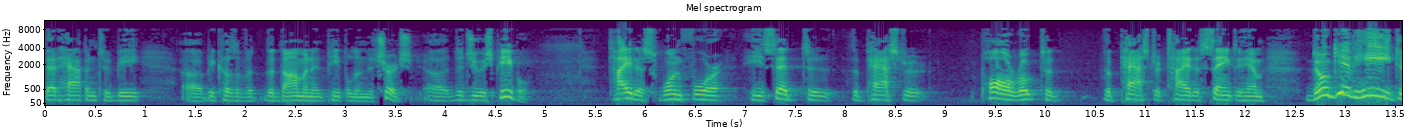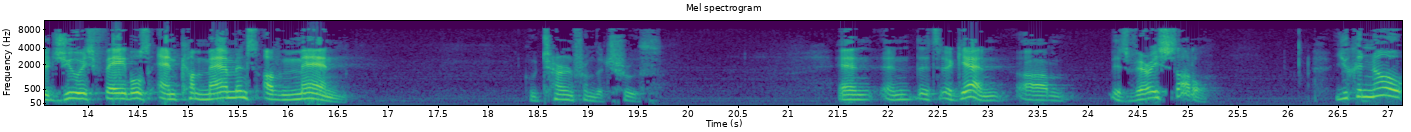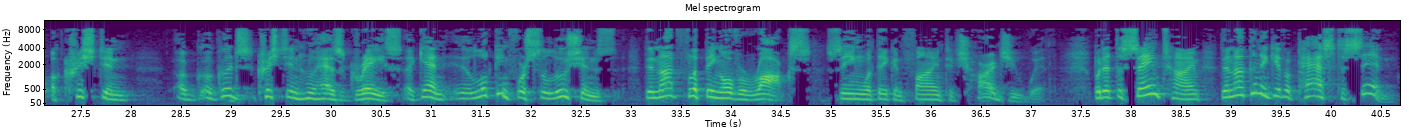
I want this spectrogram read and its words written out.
that happened to be uh, because of the dominant people in the church, uh, the Jewish people. Titus 1 4, he said to the pastor, Paul wrote to the pastor Titus, saying to him, Don't give heed to Jewish fables and commandments of men who turn from the truth. And, and it's again, um, it's very subtle. You can know a Christian, a, a good Christian who has grace, again, looking for solutions. They're not flipping over rocks, seeing what they can find to charge you with. But at the same time, they're not going to give a pass to sin.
